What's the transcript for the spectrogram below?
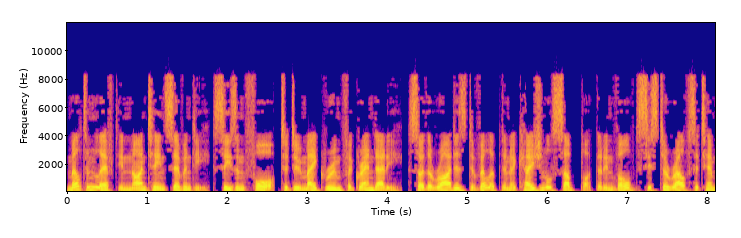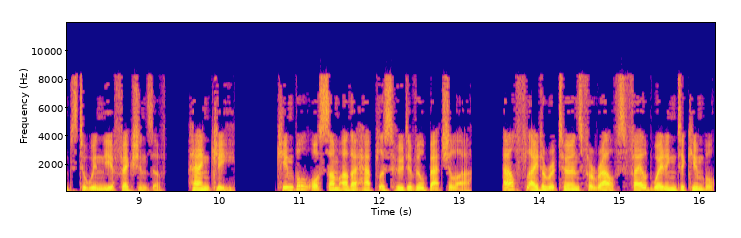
Melton left in 1970 season 4 to do Make Room for Granddaddy, so the writers developed an occasional subplot that involved Sister Ralph's attempts to win the affections of Hanky Kimball or some other hapless Hooterville bachelor. Alf later returns for Ralph's failed wedding to Kimball.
